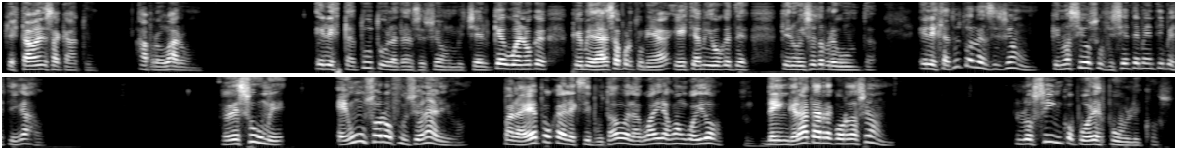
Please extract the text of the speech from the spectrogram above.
que estaba en desacato, aprobaron el estatuto de la transición, Michelle. Qué bueno que, que me da esa oportunidad este amigo que, te, que nos hizo esta pregunta. El estatuto de la transición, que no ha sido suficientemente investigado, resume en un solo funcionario, para la época del exdiputado de La Guaira, Juan Guaidó, de ingrata recordación, los cinco poderes públicos.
